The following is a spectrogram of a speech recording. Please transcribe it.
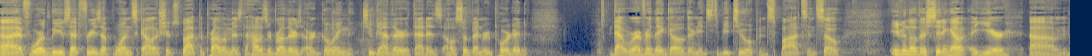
uh, if Ward leaves, that frees up one scholarship spot. The problem is the Hauser brothers are going together. That has also been reported that wherever they go, there needs to be two open spots. And so, even though they're sitting out a year, um,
